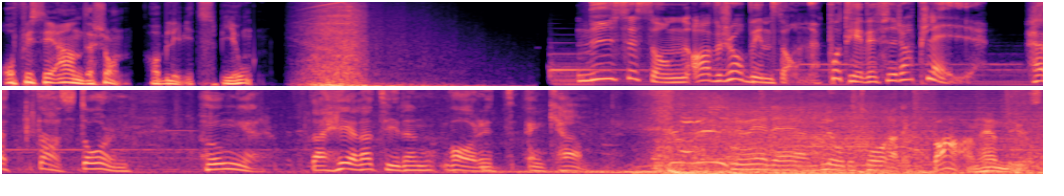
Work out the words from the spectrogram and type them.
Officer Andersson har blivit spion. Ny säsong av Robinson på TV4 Play. Hetta, storm, hunger. Det har hela tiden varit en kamp. Nu är det blod och tårar. Fan händer just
